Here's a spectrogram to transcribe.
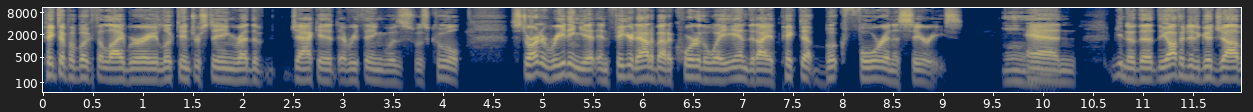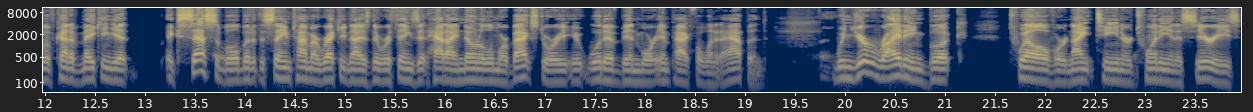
picked up a book at the library, looked interesting, read the jacket, everything was was cool. Started reading it and figured out about a quarter of the way in that I had picked up book 4 in a series. Mm. And you know, the the author did a good job of kind of making it accessible, but at the same time I recognized there were things that had I known a little more backstory, it would have been more impactful when it happened. Right. When you're writing book 12 or 19 or 20 in a series,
